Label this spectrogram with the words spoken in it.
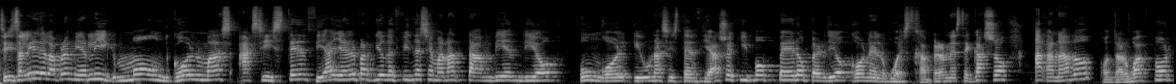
Sin salir de la Premier League, Mount gol más asistencia y en el partido de fin de semana también dio un gol y una asistencia a su equipo, pero perdió con el West Ham. Pero en este caso ha ganado contra el Watford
